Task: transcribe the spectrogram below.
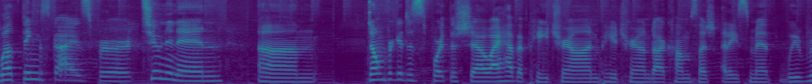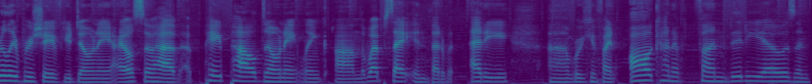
Well, thanks guys for tuning in. Um, don't forget to support the show. I have a Patreon, patreon.com slash Eddie Smith. We really appreciate if you donate. I also have a PayPal donate link on the website in bed with Eddie, uh, where you can find all kind of fun videos and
